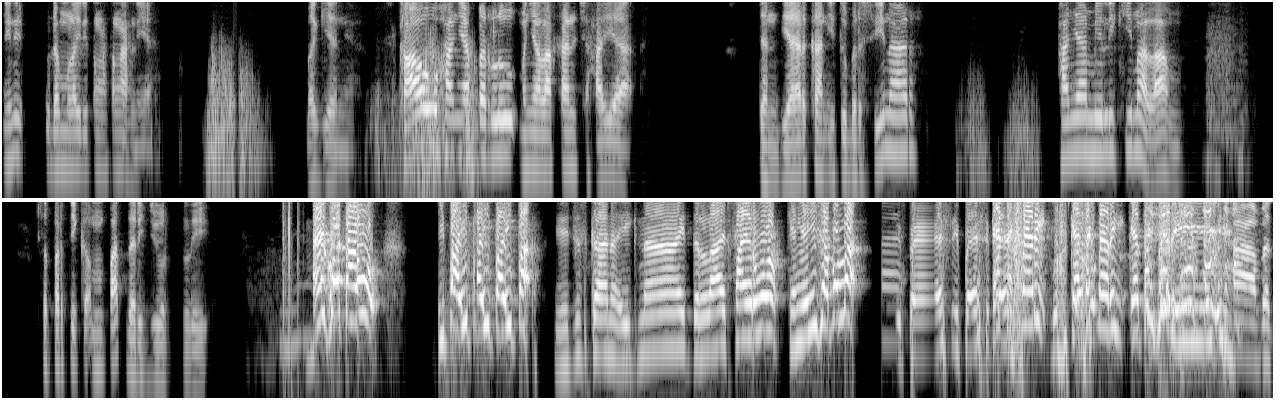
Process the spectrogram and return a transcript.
Ini udah mulai di tengah-tengah nih ya. Bagiannya. Kau hanya perlu menyalakan cahaya dan biarkan itu bersinar. Hanya miliki malam. Seperti keempat dari Juli. Eh gua tahu. IPA IPA IPA IPA. You just gonna ignite the light firework. Yang nyanyi siapa Mbak? IPS, IPS, Ketek IPS. Perry. Ketek Perry. Ketek Perry. Ah, bet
